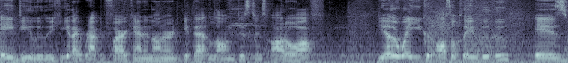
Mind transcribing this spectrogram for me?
AD Lulu. You can get like rapid fire cannon on her and get that long distance auto off. The other way you could also play Lulu is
